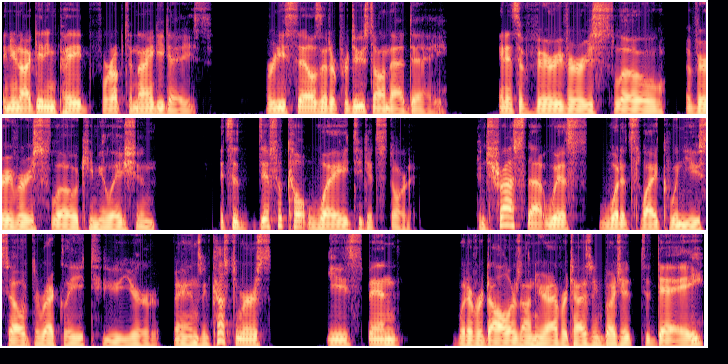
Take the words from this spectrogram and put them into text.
and you're not getting paid for up to 90 days for any sales that are produced on that day, and it's a very, very slow, a very, very slow accumulation, it's a difficult way to get started. Contrast that with what it's like when you sell directly to your fans and customers. You spend whatever dollars on your advertising budget today.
